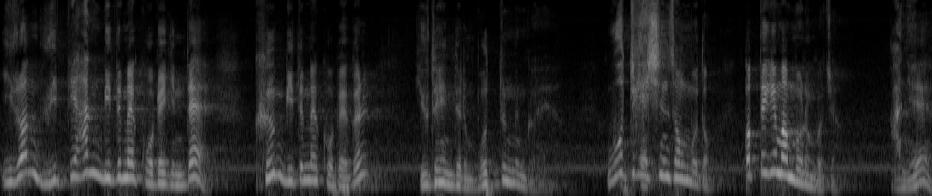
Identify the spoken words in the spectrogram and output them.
이런 위대한 믿음의 고백인데 그 믿음의 고백을 유대인들은 못 듣는 거예요. 어떻게 신성모독? 껍데기만 보는 거죠. 아니에요.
